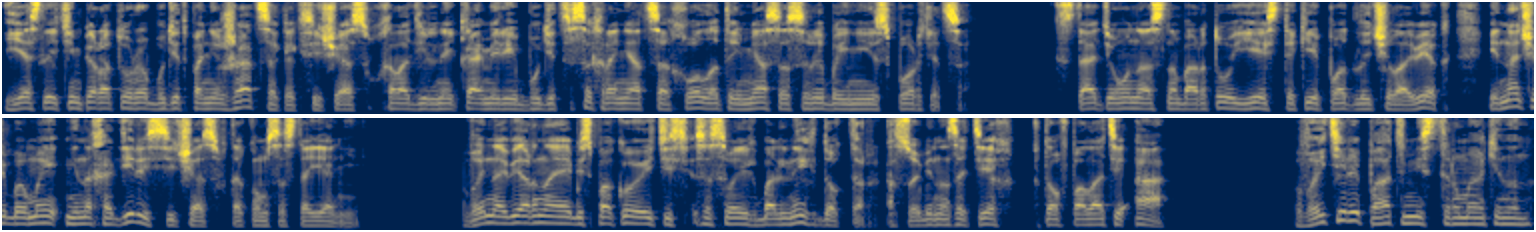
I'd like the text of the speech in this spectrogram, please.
Если температура будет понижаться, как сейчас, в холодильной камере будет сохраняться холод, и мясо с рыбой не испортится. Кстати, у нас на борту есть такой подлый человек, иначе бы мы не находились сейчас в таком состоянии. Вы, наверное, беспокоитесь за своих больных, доктор, особенно за тех, кто в палате А. Вы телепат, мистер Маккинон.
